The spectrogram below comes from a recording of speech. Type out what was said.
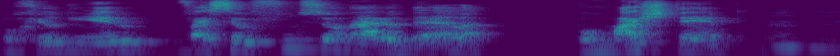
porque o dinheiro vai ser o funcionário dela por mais tempo. Uhum.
